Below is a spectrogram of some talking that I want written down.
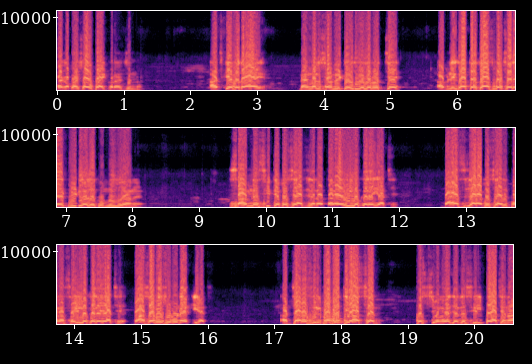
টাকা পয়সা উপায় করার জন্য। আজকে বোধ হয় বেঙ্গল সামিটে উদ্বোধন হচ্ছে। আপনি গত দশ বছরের ভিডিও দেখুন উদ্বোধনের সামনে সিটে বসে আছে যারা, তারা ওই লোকেরাই আছে। ডায়াসে যারা বসে আছে, তারা সেই লোকেরাই আছে। ভাষণও শুনুন একই আছে। আর যারা শিল্পপতি আসছেন, পশ্চিমবাংলায় যাদের শিল্প আছে, না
